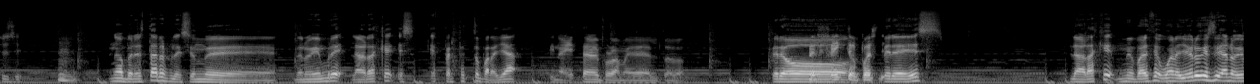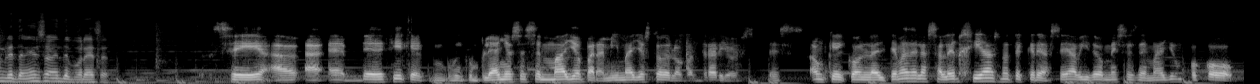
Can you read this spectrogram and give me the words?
Sí, sí. Mm. No, pero esta reflexión de, de noviembre, la verdad es que es, es perfecto para ya finalizar el programa del todo. Pero. Perfecto, pues- Pero es. La verdad es que me parece bueno. Yo creo que sería noviembre también solamente por eso. Sí, a- a- eh, de decir que mi cumpleaños es en mayo, para mí mayo es todo lo contrario. Es, es- aunque con la- el tema de las alergias, no te creas, ¿eh? ha habido meses de mayo un poco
